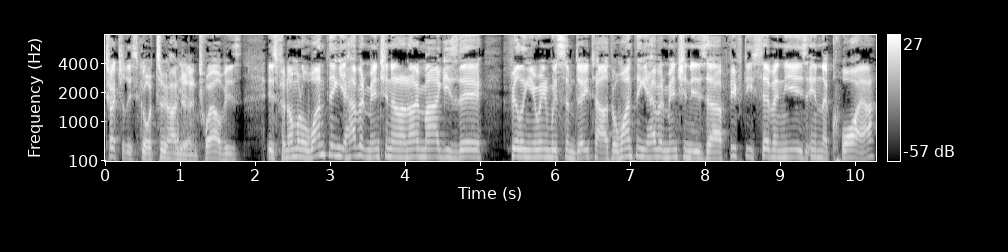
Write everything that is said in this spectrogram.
To actually score 212 is, is phenomenal. One thing you haven't mentioned, and I know Margie's there filling you in with some details, but one thing you haven't mentioned is, uh, 57 years in the choir.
